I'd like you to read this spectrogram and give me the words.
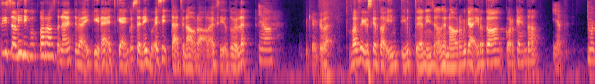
siis se oli niinku parasta näyttelyä ikinä hetkeen, kun se niinku esittää, että se nauraa Aleksi jutuille. Joo. Mikä kyllä, varsinkin jos kertoo intti-juttuja, niin se on se nauru, mikä irtoaa korkeintaan. Jep. Mut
